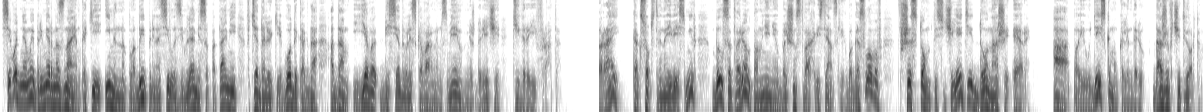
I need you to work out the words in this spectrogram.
Сегодня мы примерно знаем, какие именно плоды приносила земля Месопотамии в те далекие годы, когда Адам и Ева беседовали с коварным змеем в междуречии Тигра и Ефрата. Рай — как, собственно, и весь мир, был сотворен, по мнению большинства христианских богословов, в шестом тысячелетии до нашей эры, а по иудейскому календарю даже в четвертом.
